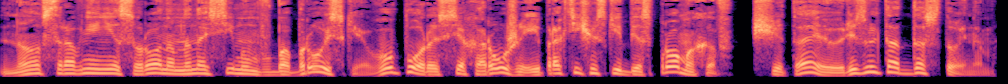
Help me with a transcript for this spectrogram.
Но в сравнении с уроном, наносимым в Бобруйске, в упор из всех оружий и практически без промахов, считаю результат достойным.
